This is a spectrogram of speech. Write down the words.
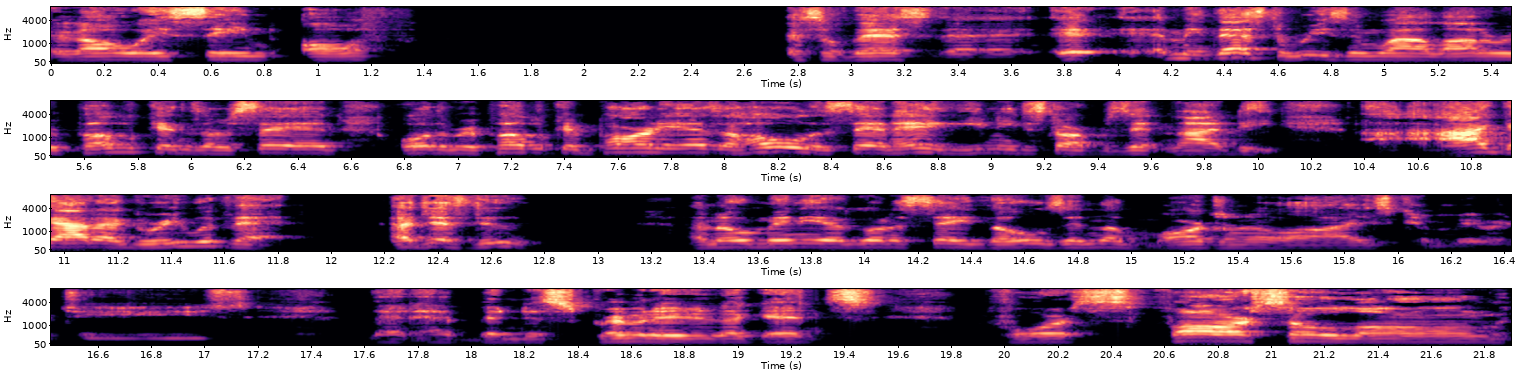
It always seemed off. And so that's, uh, it, I mean, that's the reason why a lot of Republicans are saying, or the Republican Party as a whole is saying, hey, you need to start presenting ID. I, I got to agree with that. I just do. I know many are going to say those in the marginalized communities that have been discriminated against for far so long,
